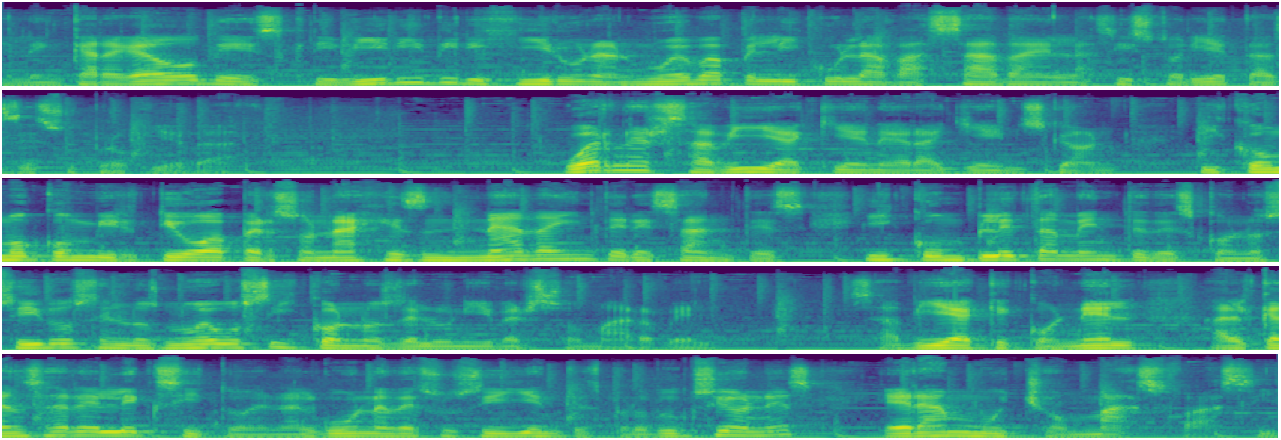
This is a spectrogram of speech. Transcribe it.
el encargado de escribir y dirigir una nueva película basada en las historietas de su propiedad. Warner sabía quién era James Gunn y cómo convirtió a personajes nada interesantes y completamente desconocidos en los nuevos iconos del universo Marvel. Sabía que con él alcanzar el éxito en alguna de sus siguientes producciones era mucho más fácil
